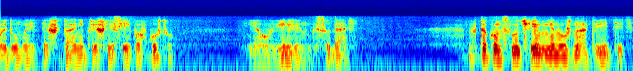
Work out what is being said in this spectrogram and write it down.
Вы думаете, что они пришлись ей по вкусу? Я уверен, государь. В таком случае мне нужно ответить.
